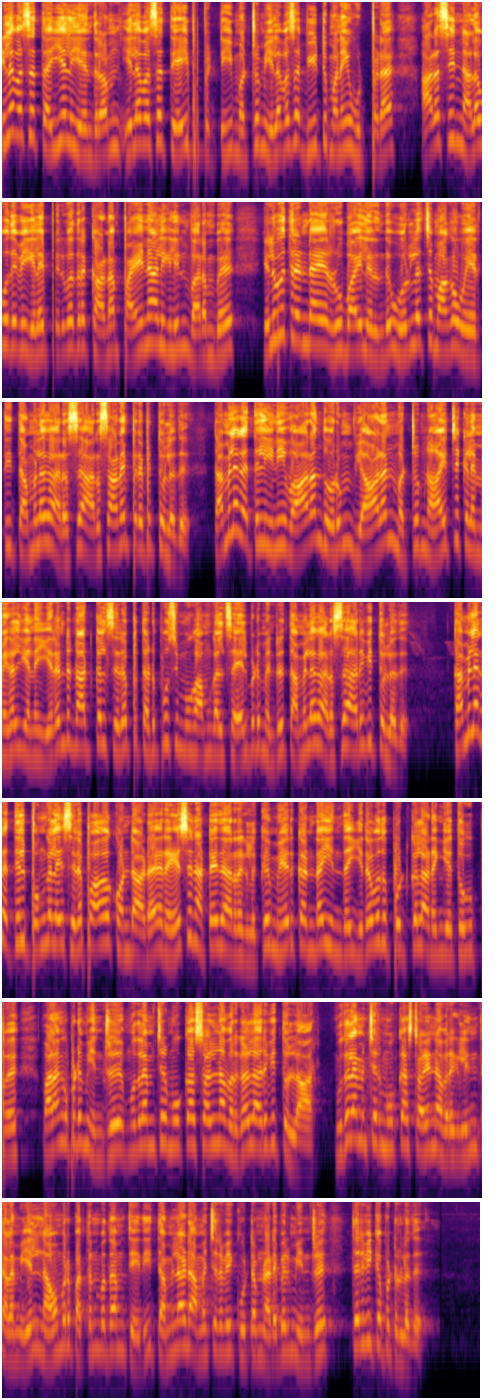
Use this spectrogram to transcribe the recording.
இலவச தையல் இயந்திரம் இலவச தேய்ப்பு பெட்டி மற்றும் இலவச வீட்டுமனை உட்பட அரசின் நல உதவிகளை பெறுவதற்கான பயனாளிகளின் வரம்பு எழுபத்தி ரெண்டாயிரம் ரூபாயிலிருந்து ஒரு லட்சமாக உயர்த்தி தமிழக அரசு அரசாணை பிறப்பித்துள்ளது. தமிழகத்தில் இனி வாரந்தோறும் வியாழன் மற்றும் ஞாயிற்றுக்கிழமைகள் என இரண்டு நாட்கள் சிறப்பு தடுப்பூசி முகாம்கள் செயல்படும் என்று தமிழக அரசு அறிவித்துள்ளது. தமிழகத்தில் பொங்கலை சிறப்பாக கொண்டாட ரேஷன் அட்டைதாரர்களுக்கு மேற்கண்ட இந்த இருபது பொருட்கள் அடங்கிய தொகுப்பு வழங்கப்படும் என்று முதலமைச்சர் மு ஸ்டாலின் அவர்கள் அறிவித்துள்ளார். முதலமைச்சர் மு ஸ்டாலின் அவர்களின் தலைமையில் நவம்பர் பத்தொன்பதாம் தேதி தமிழ்நாடு அமைச்சரவை கூட்டம் நடைபெறும் என்று தெரிவிக்கப்பட்டுள்ளது.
